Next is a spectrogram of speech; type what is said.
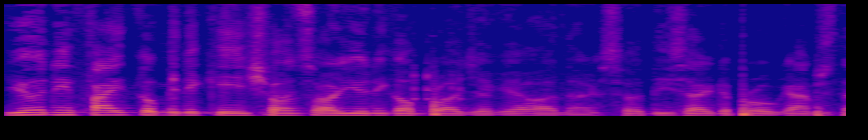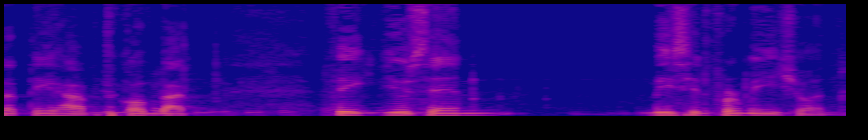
Unified Communications or Unicom Project, Your Honor. So these are the programs that they have to combat fake news and misinformation.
